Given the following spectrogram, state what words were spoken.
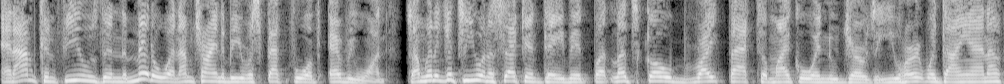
And I'm confused in the middle and I'm trying to be respectful of everyone. So I'm going to get to you in a second, David, but let's go right back to Michael in New Jersey. You heard what Diana,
